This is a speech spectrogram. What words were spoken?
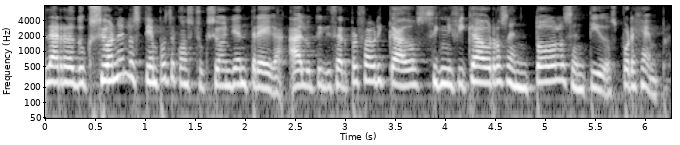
La reducción en los tiempos de construcción y entrega al utilizar prefabricados significa ahorros en todos los sentidos. Por ejemplo,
